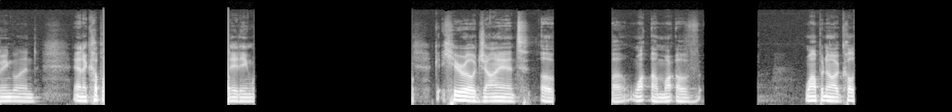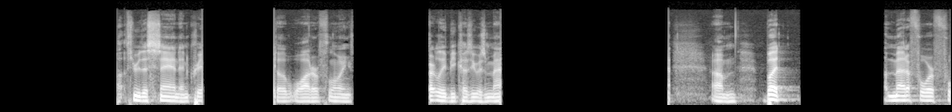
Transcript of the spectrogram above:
New England and a couple hero giant of uh, uh, of Wampanoag culture uh, through the sand and create the water flowing partly because he was mad. Um, but a metaphor for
